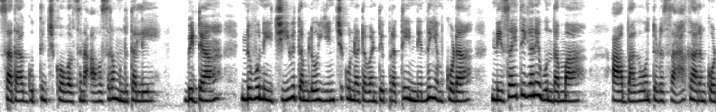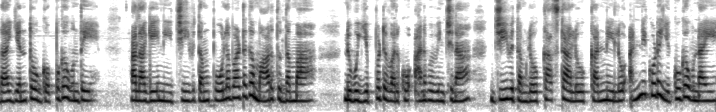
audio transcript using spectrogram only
సదా గుర్తుంచుకోవాల్సిన అవసరం ఉంది తల్లి. బిడ్డ నువ్వు నీ జీవితంలో ఎంచుకున్నటువంటి ప్రతి నిర్ణయం కూడా నిజాయితీగానే ఉందమ్మా. ఆ భగవంతుడు సహకారం కూడా ఎంతో గొప్పగా ఉంది. అలాగే నీ జీవితం పూలబాటగా మారుతుందమ్మా. నువ్వు ఇప్పటి వరకు అనుభవించిన జీవితంలో కష్టాలు కన్నీళ్ళు అన్నీ కూడా ఎక్కువగా ఉన్నాయి.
